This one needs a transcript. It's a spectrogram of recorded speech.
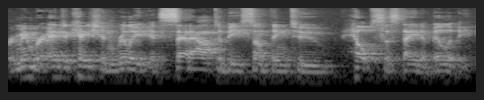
Remember, education really it's set out to be something to help sustainability.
